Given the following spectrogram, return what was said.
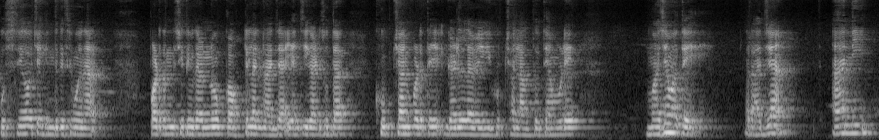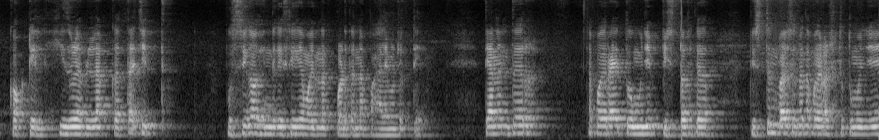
पुसेगावच्या हिंदकेसरी मैदानात पडताना दिसते मित्रांनो कॉकटेल आणि राजा यांची गाडीसुद्धा खूप छान पडते. गाडीला वेगळी खूप छान लागतो. त्यामुळे माझ्या मते राजा आणि कॉकटेल ही जोडी आपल्याला कदाचित पुसेगाव हिंदकेसरीच्या मैदानात पडताना पाहायला मिळू शकते. त्यानंतर पहिला आहे तो म्हणजे पिस्तन पिस्तन बावीस पहिला शकतो तो म्हणजे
